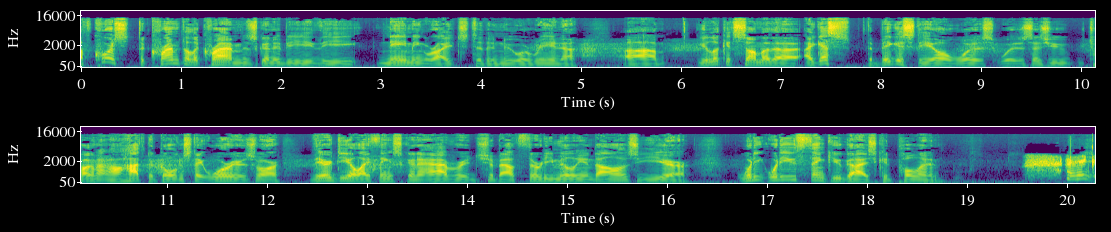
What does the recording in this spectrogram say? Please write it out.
of course, the creme de la creme is going to be the naming rights to the new arena. Um, you look at some of the, I guess the biggest deal was was as you talking about how hot the Golden State Warriors are. Their deal, I think, is going to average about thirty million dollars a year. What do you, what do you think you guys could pull in? I think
